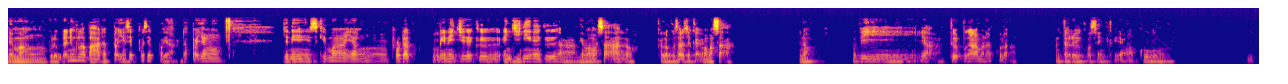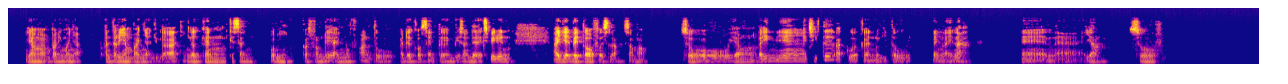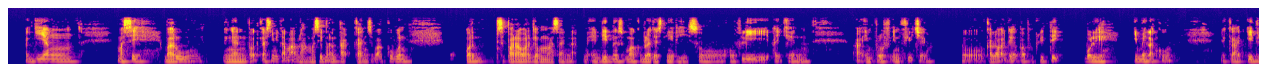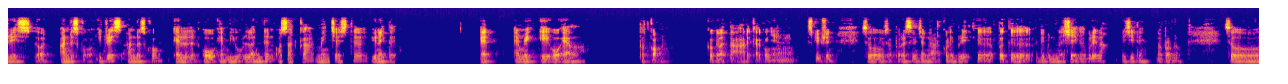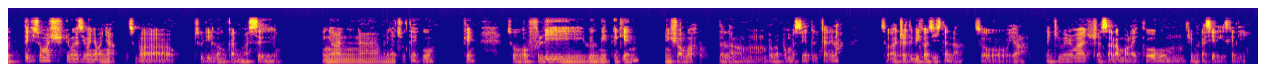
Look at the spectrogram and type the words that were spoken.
memang budak-budak ni melabah dapat yang sepoi-sepoi ya dapat yang jenis skema yang product manager ke engineer ke ha, memang masak lah kau. Kalau kau salah cakap memang masak lah. You know? Tapi ya itu pengalaman aku lah. Antara call center yang aku yang paling banyak antara yang banyak juga tinggalkan kesan for me. Because from there I move on to other call center. And based on that experience I get better offers lah somehow. So yang lainnya cerita aku akan beritahu time lain lah. And uh, yeah so bagi yang masih baru dengan podcast ni minta maaf lah. Masih berantakan sebab aku pun warga, separa warga memasan nak edit dan semua aku belajar sendiri. So hopefully I can uh, improve in future. So kalau ada apa-apa kritik boleh email aku dekat idris underscore idris underscore l-o-m-u london osaka manchester united at aol.com kau kena letak dekat aku punya description. So, siapa rasa macam nak collaborate ke apa ke, ada benda nak share ke, boleh lah. Boleh cerita. No problem. So, thank you so much. Terima kasih banyak-banyak sebab sudi luangkan masa dengan uh, mendengar cerita aku. Okay. So, hopefully we'll meet again. InsyaAllah dalam beberapa masa yang terdekat ni lah. So, I try to be consistent lah. So, yeah. Thank you very much. Assalamualaikum. Terima kasih lagi sekali.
